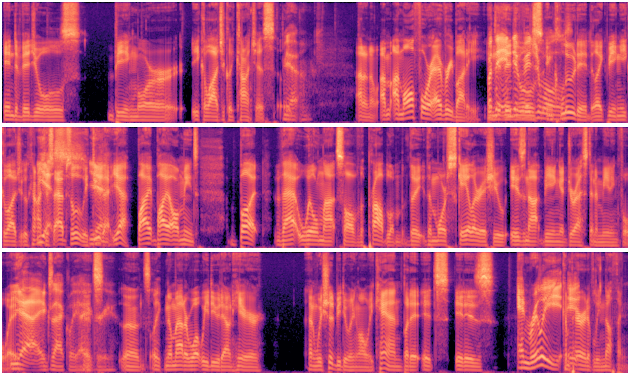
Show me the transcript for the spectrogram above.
individuals being more ecologically conscious. yeah I don't know. I'm I'm all for everybody, But the individuals, individuals- included, like being ecologically conscious. Yes. Absolutely, do Yeah. that. Yeah, by by all means. But that will not solve the problem. the The more scalar issue is not being addressed in a meaningful way. yeah exactly i It's- agree Uh, it's like no matter what we do down here, and we should be doing all we can, but it, it's it is and really it- comparatively nothing.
